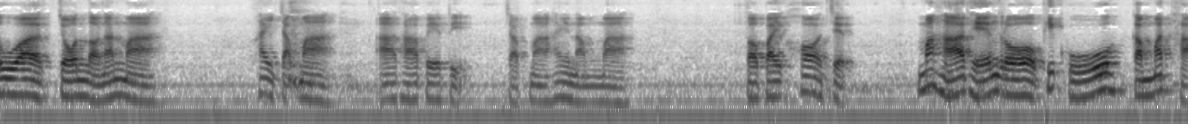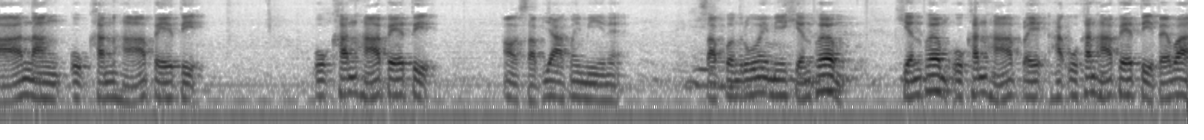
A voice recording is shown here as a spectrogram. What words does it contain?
ตัวโจรเหล่านั้นมา ให้จับมา อาทาเปติ จับมาให้นำมา ต่อไปข้อเจ็ดมหาเถงโรพิขูกัมมัฏฐานังอุคันหาเปติ อุคันหาเปติอ้าวสับยากไม่มีเนี่ย สับคนรู้ไม่มีเขียนเพิ่ม เขียนเพิ่มอุคันหาเปอุคันหาเปติแปลว่า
